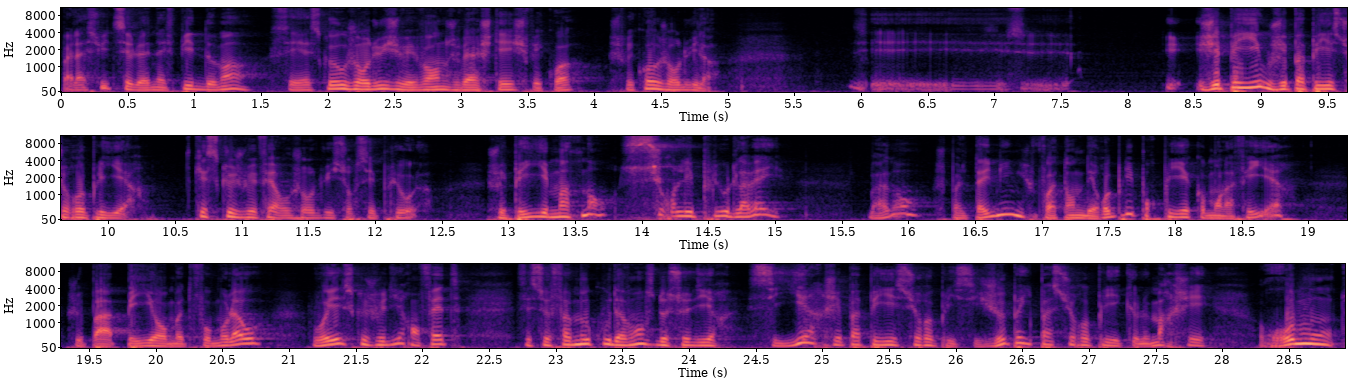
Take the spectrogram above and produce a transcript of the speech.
Bah, La suite, c'est le NFP de demain. C'est est-ce qu'aujourd'hui, je vais vendre, je vais acheter, je fais quoi? Je fais quoi aujourd'hui là? J'ai payé ou j'ai pas payé sur repli hier? Qu'est-ce que je vais faire aujourd'hui sur ces plus hauts là Je vais payer maintenant sur les plus hauts de la veille? Bah non, je pas le timing. Il faut attendre des replis pour plier comme on l'a fait hier. Je vais pas payer en mode FOMO là-haut. Vous voyez ce que je veux dire? En fait, c'est ce fameux coup d'avance de se dire si hier j'ai pas payé sur repli, si je paye pas sur repli et que le marché remonte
